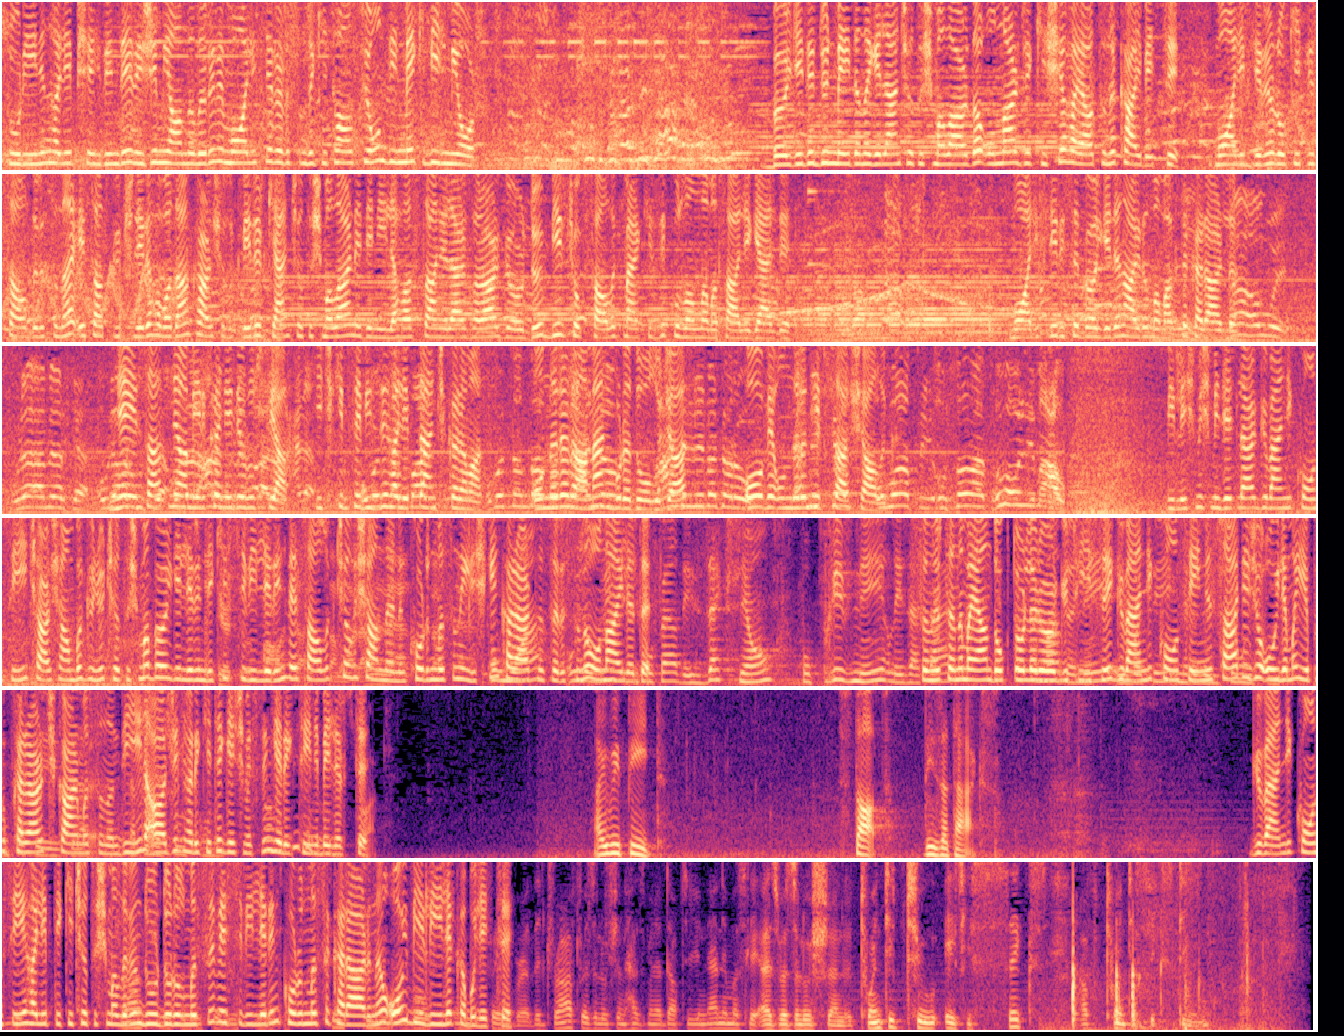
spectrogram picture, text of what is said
Suriye'nin Halep şehrinde rejim yanlıları ve muhalifler arasındaki tansiyon dinmek bilmiyor. Bölgede dün meydana gelen çatışmalarda onlarca kişi hayatını kaybetti. Muhaliflerin roketli saldırısına Esad güçleri havadan karşılık verirken çatışmalar nedeniyle hastaneler zarar gördü, birçok sağlık merkezi kullanılamaz hale geldi. Muhalifler ise bölgeden ayrılmamakta kararlı. Ne Esad ne Amerika ne de Rusya. Hiç kimse bizi Halep'ten çıkaramaz. Onlara rağmen burada olacağız. O ve onların hepsi aşağılık. Birleşmiş Milletler Güvenlik Konseyi çarşamba günü çatışma bölgelerindeki sivillerin ve sağlık çalışanlarının korunmasına ilişkin karar tasarısını onayladı. Sınır tanımayan doktorlar örgütü ise Güvenlik Konseyi'nin sadece oylama yapıp karar çıkarmasının değil acil harekete geçmesinin gerektiğini belirtti. I repeat, stop these attacks. Güvenlik Konseyi Halep'teki çatışmaların durdurulması ve sivillerin korunması kararını oy birliğiyle kabul etti.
